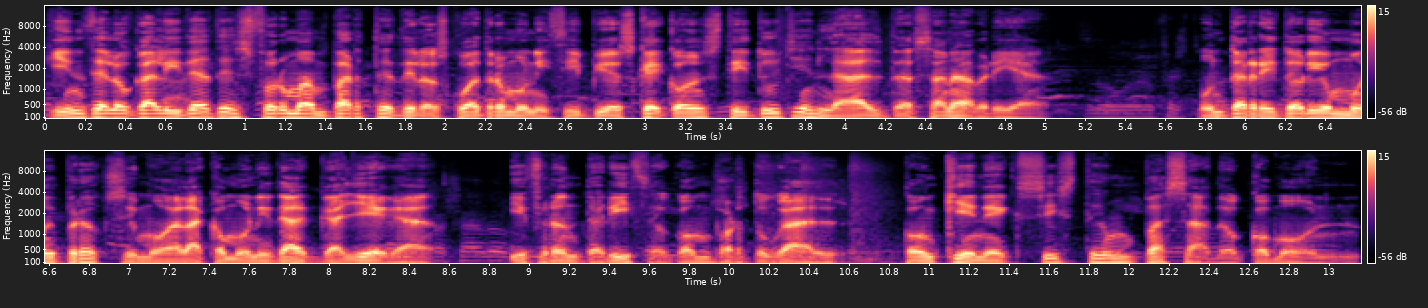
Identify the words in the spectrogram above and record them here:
15 localidades forman parte de los cuatro municipios que constituyen la Alta Sanabria un territorio muy próximo a la comunidad gallega y fronterizo con Portugal, con quien existe un pasado común.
